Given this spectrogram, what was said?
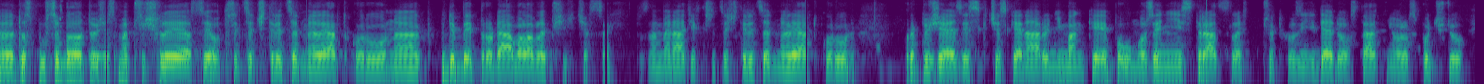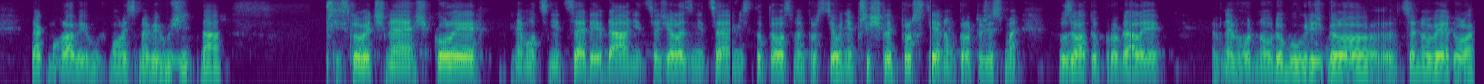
Eh, to způsobilo to, že jsme přišli asi o 30-40 miliard korun, eh, kdyby prodávala v lepších časech. To znamená těch 30-40 miliard korun, protože zisk České národní banky po umoření ztrát slev předchozích jde do státního rozpočtu, tak mohla, mohli jsme využít na příslovečné školy, nemocnice, dálnice, železnice. Místo toho jsme prostě o ně přišli prostě jenom proto, že jsme to zlato prodali v nevhodnou dobu, když bylo cenově dole.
